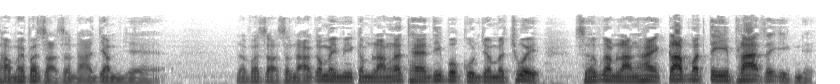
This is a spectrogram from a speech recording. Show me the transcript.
ทำให้พระศาสนาย่ำแย่ แล้วพระศาสนาก็ไม่มีกำลังและแทนที่พวกคุณจะมาช่วยเสริมกำลังให้กลับมาตีพระซะอีกเนี่ย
